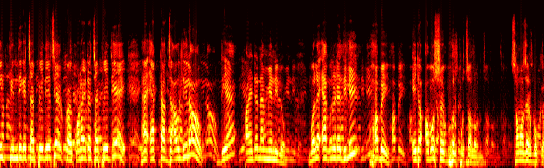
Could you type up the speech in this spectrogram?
ইট তিন দিকে চাপিয়ে দিয়েছে কড়াইটা চাপিয়ে দিয়ে হ্যাঁ একটা জাল দিল দিয়ে পানিটা নামিয়ে নিল। বলে এক মিনিটে দিলি হবে। এটা অবশ্যই ভুল প্রচলন সমাজের বুকে।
